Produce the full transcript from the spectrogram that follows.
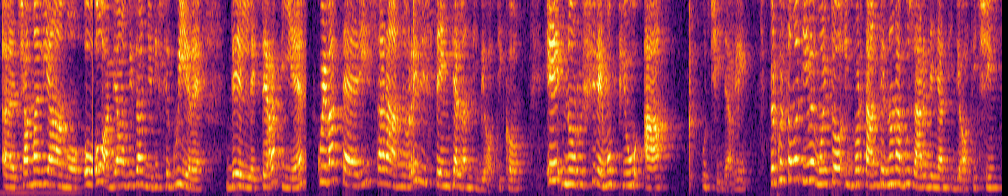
eh, ci ammaliamo o, o abbiamo bisogno di seguire delle terapie, quei batteri saranno resistenti all'antibiotico e non riusciremo più a ucciderli. Per questo motivo è molto importante non abusare degli antibiotici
